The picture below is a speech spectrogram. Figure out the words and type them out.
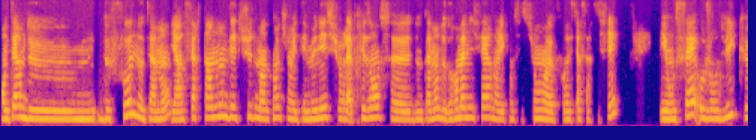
En termes de, faune notamment, il y a un certain nombre d'études maintenant qui ont été menées sur la présence euh, notamment de grands mammifères dans les concessions euh, forestières certifiées. Et on sait aujourd'hui que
